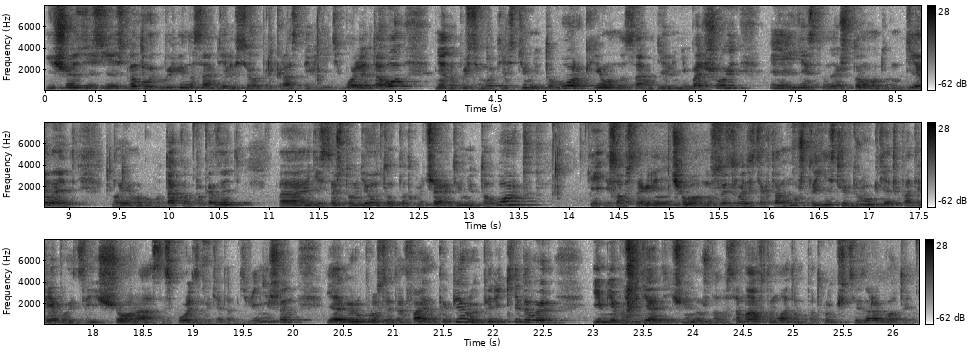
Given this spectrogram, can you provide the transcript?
еще здесь есть, ну вы, вы на самом деле все прекрасно видите. Более того, у меня, допустим, вот есть unit work, и он на самом деле небольшой, и единственное, что он тут делает, ну я могу вот так вот показать, единственное, что он делает, он подключает unit of work, и, собственно говоря, ничего. Но суть сводится к тому, что если вдруг где-то потребуется еще раз использовать этот definition, я беру просто этот файл, копирую, перекидываю, и мне больше делать ничего не нужно. Она сама автоматом подключится и заработает.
